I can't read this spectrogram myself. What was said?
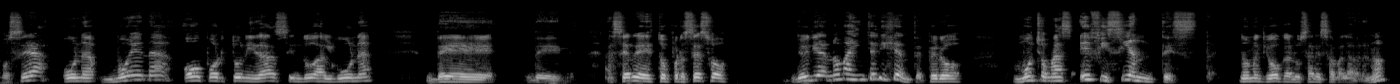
O sea, una buena oportunidad, sin duda alguna, de, de hacer estos procesos, yo diría, no más inteligentes, pero mucho más eficientes. No me equivoco al usar esa palabra, ¿no?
